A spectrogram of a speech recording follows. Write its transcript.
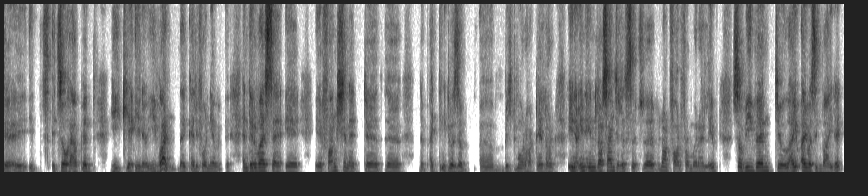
uh, it it so happened he you know he won the California, and there was a a, a function at uh, the, the I think it was a uh, Biltmore Hotel or, you know, in, in Los Angeles. It's uh, not far from where I lived. So we went to, I, I was invited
